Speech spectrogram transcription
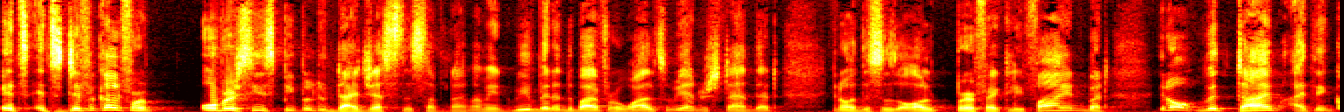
it's, it's difficult for overseas people to digest this sometimes. I mean, we've been in Dubai for a while, so we understand that, you know, this is all perfectly fine. But, you know, with time, I think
